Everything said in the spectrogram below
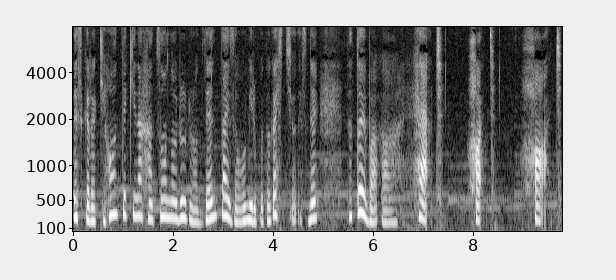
ですから基本的な発音のルールの全体像を見ることが必要ですね。例えば、uh, hat, hot, hot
